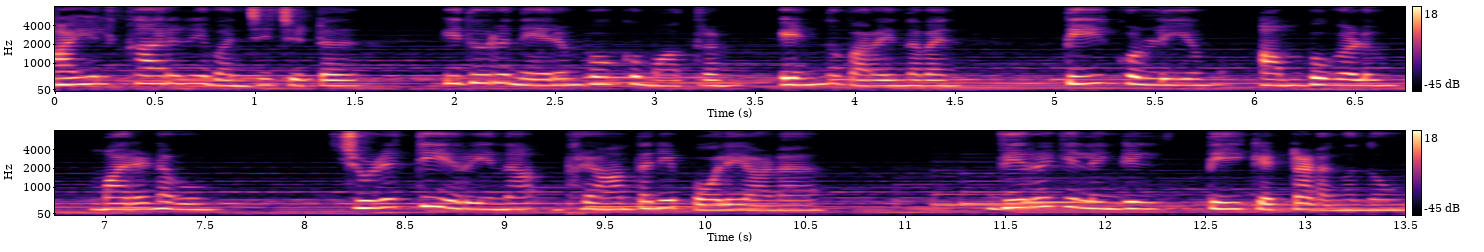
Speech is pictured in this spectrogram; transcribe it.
അയൽക്കാരനെ വഞ്ചിച്ചിട്ട് ഇതൊരു നേരമ്പോക്ക് മാത്രം എന്നു പറയുന്നവൻ തീക്കൊള്ളിയും അമ്പുകളും മരണവും ചുഴറ്റിയെറിയുന്ന ഭ്രാന്തനെ പോലെയാണ്. വിറകില്ലെങ്കിൽ തീ കെട്ടടങ്ങുന്നു.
